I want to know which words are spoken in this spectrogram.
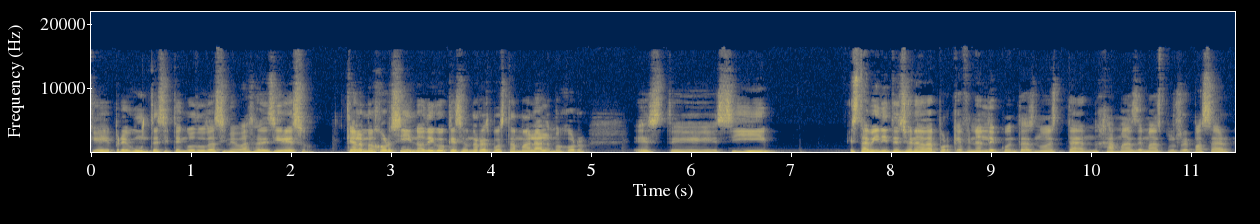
Que preguntes si tengo dudas y me vas a decir eso. Que a lo mejor sí, no digo que sea una respuesta mala, a lo mejor, este, sí está bien intencionada porque a final de cuentas no es tan jamás de más pues repasar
